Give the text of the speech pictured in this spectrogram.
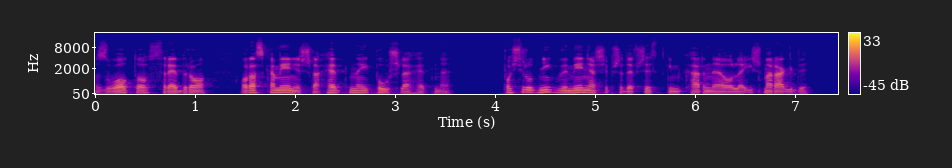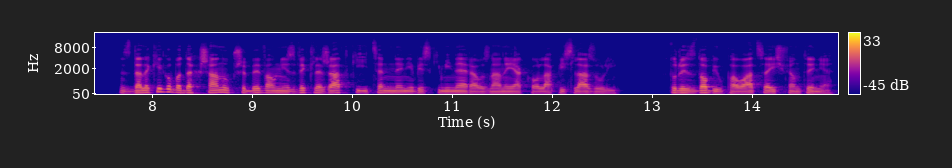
złoto, srebro oraz kamienie szlachetne i półszlachetne. Pośród nich wymienia się przede wszystkim karneole i szmaragdy. Z dalekiego Badachszanu przybywał niezwykle rzadki i cenny niebieski minerał znany jako lapis lazuli, który zdobił pałace i świątynie.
